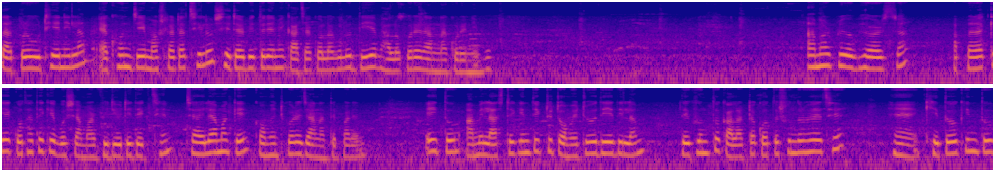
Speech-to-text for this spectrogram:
তারপরে উঠিয়ে নিলাম। এখন যে মশলাটা ছিল সেটার ভিতরে আমি কাঁচা কলাগুলো দিয়ে ভালো করে রান্না করে নিব। আমার প্রিয় ভিউয়ার্সরা আপনারা কে কোথা থেকে বসে আমার ভিডিওটি দেখছেন, চাইলে আমাকে কমেন্ট করে জানাতে পারেন। এই তো, আমি লাস্টে কিন্তু একটু টমেটোও দিয়ে দিলাম। দেখুন তো, কালারটা কত সুন্দর হয়েছে। হ্যাঁ খেতেও কিন্তু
